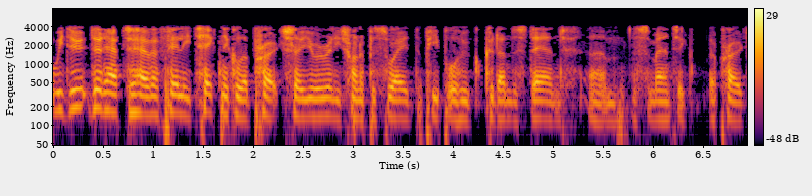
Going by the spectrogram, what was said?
we do, did have to have a fairly technical approach, so you were really trying to persuade the people who could understand um, the semantic approach.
